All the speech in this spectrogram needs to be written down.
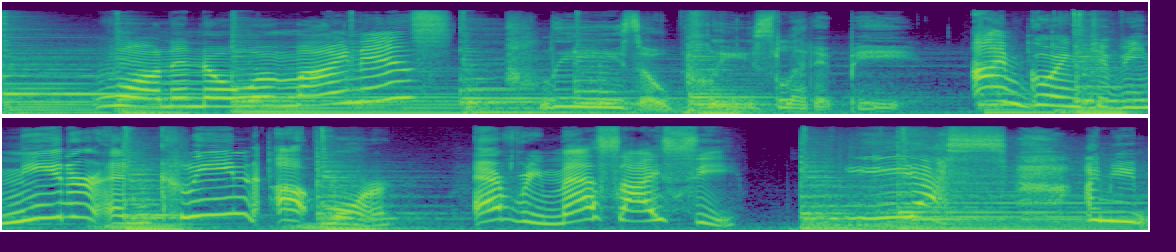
Wanna know what mine is? Please, oh please, let it be. I'm going to be neater and clean up more. Every mess I see. Yes! I mean,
